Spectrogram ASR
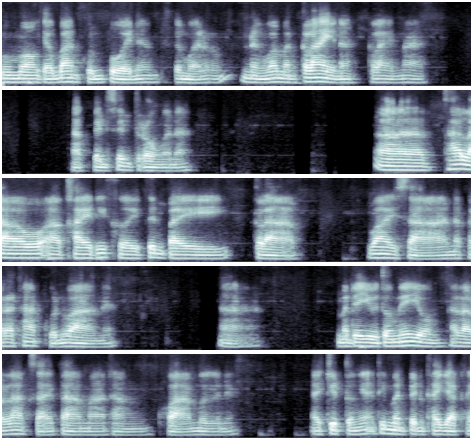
มุมมองจากบ้านขุนป่วยเนี่ยเสมือนหนึ่งว่ามันใกล้นะใกล้มากหากเป็นเส้นตรงอะนะถ้าเราใครที่เคยขึ้นไปกราบไหว้สารพระธาตุขุนวางเนี่ยมันจะอยู่ตรงนี้โยม ถ้าเราลากสายตามาทางขวามือเนี่ยไอจุดตรงเนี้ยที่มันเป็นขยักข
